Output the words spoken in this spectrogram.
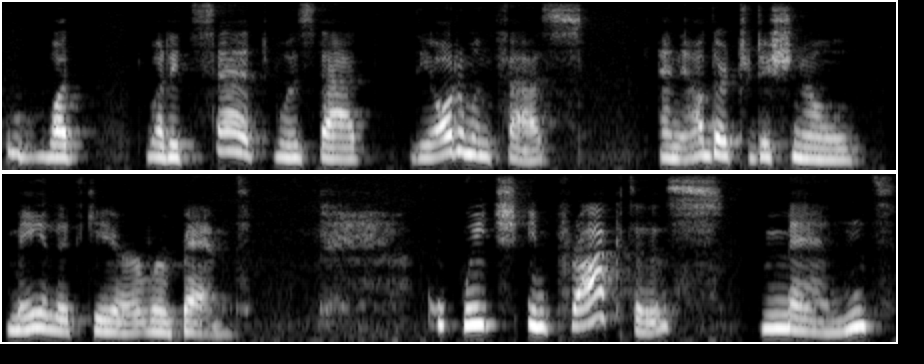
what what it said was that the Ottoman fez and other traditional male gear were banned, which in practice meant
